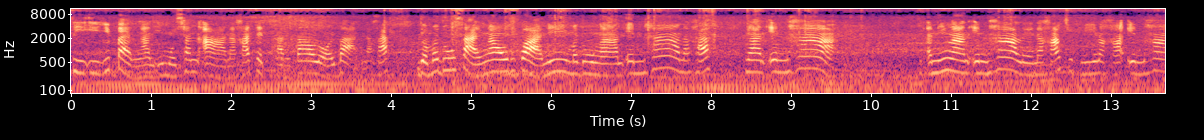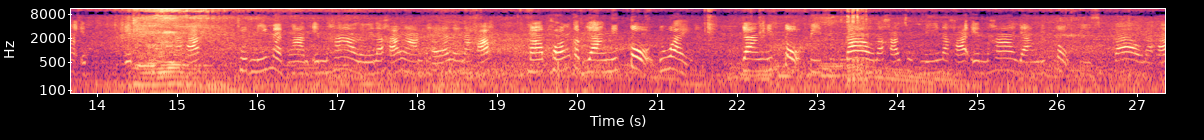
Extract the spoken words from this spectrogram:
CE 28งาน Emotion R นะคะ 7,900 บาทนะคะ เดี๋ยวมาดูสายเงาดีกว่านี่มาดูงาน N5 นะคะ งาน N5 อันนี้งาน N5 เลยนะคะ ชุดนี้นะคะ N5 S S นะคะ ชุดนี้แม็กงาน N5 เลยนะคะ งานแท้เลยนะคะ มาพร้อมกับยางนิโตะด้วย ยางนิโตะปี 19 นะคะ ชุดนี้นะคะ N5 ยางนิโตะปี 19 นะคะ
